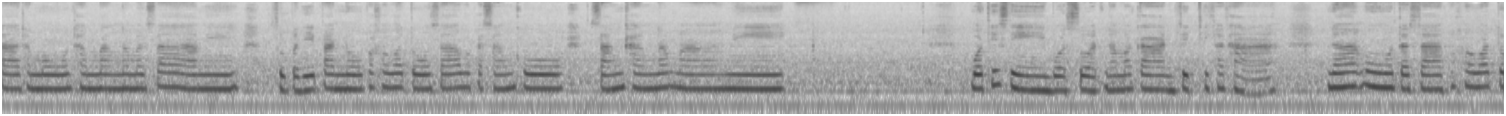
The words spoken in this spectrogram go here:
ตาธรรมโมธรรมังนามัสสามิสุปฏิปันโนพระควโตสาวกสังโฆ สังฆังนามามิ บทที่สี่บทสวดนามการสิทธิคาถา นะโมตัสสะภะคะวะโต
